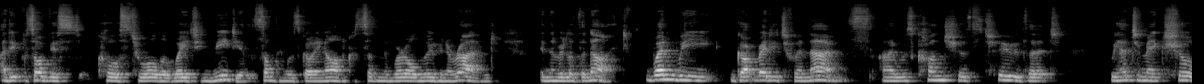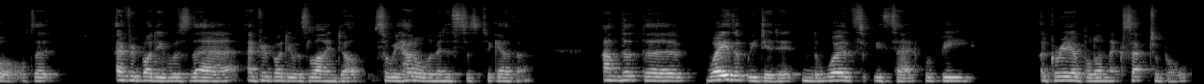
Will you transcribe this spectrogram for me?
And it was obvious, of course, to all the waiting media that something was going on because suddenly we're all moving around in the middle of the night. When we got ready to announce, I was conscious too that we had to make sure that everybody was there, everybody was lined up. So we had all the ministers together. And that the way that we did it and the words that we said would be agreeable and acceptable.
